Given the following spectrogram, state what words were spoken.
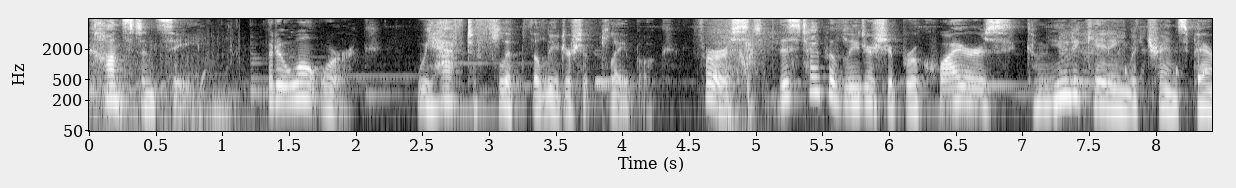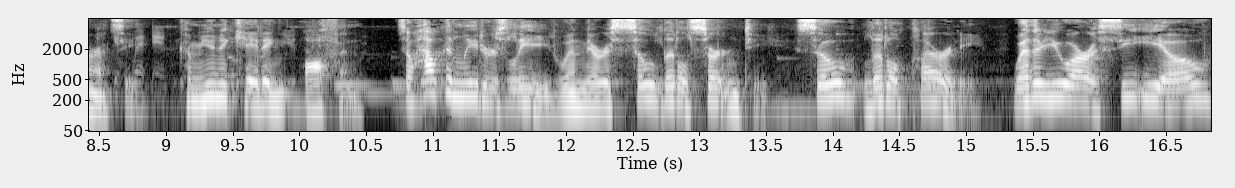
constancy. But it won't work. We have to flip the leadership playbook. First, this type of leadership requires communicating with transparency, communicating often. So, how can leaders lead when there is so little certainty, so little clarity? Whether you are a CEO,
